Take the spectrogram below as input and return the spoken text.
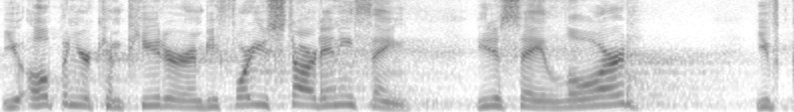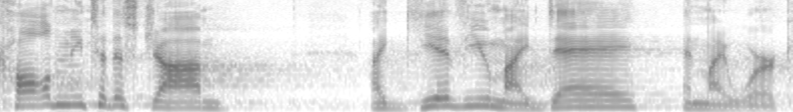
you open your computer, and before you start anything, you just say, Lord, you've called me to this job. I give you my day and my work.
